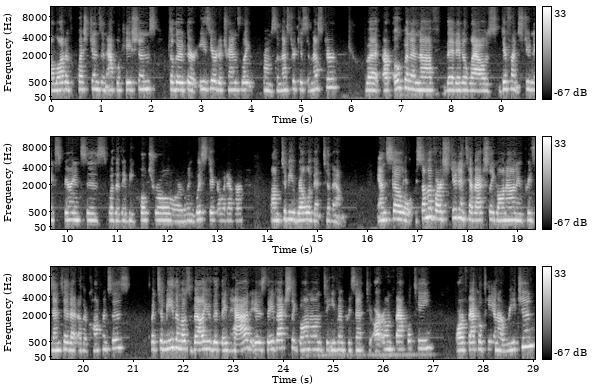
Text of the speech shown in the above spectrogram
a lot of questions and applications so that they're easier to translate from semester to semester, but are open enough that it allows different student experiences, whether they be cultural or linguistic or whatever, um, to be relevant to them. And so some of our students have actually gone out and presented at other conferences but to me, the most value that they've had is they've actually gone on to even present to our own faculty our faculty in our region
